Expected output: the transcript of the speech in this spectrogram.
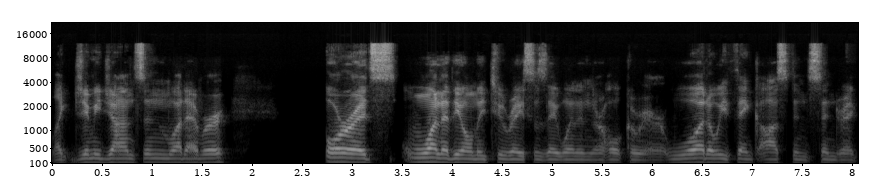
like Jimmie Johnson, whatever, or it's one of the only two races they win in their whole career. What do we think Austin Cindric?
